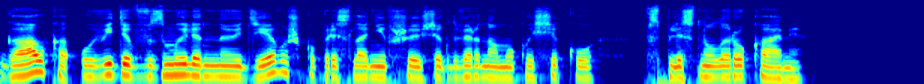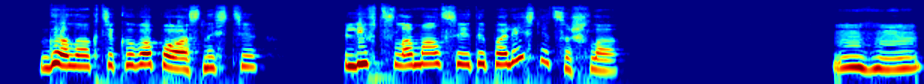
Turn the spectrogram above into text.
Галка, увидев взмыленную девушку, прислонившуюся к дверному косяку, всплеснула руками. «Галактика в опасности! Лифт сломался, и ты по лестнице шла?» «Угу»,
